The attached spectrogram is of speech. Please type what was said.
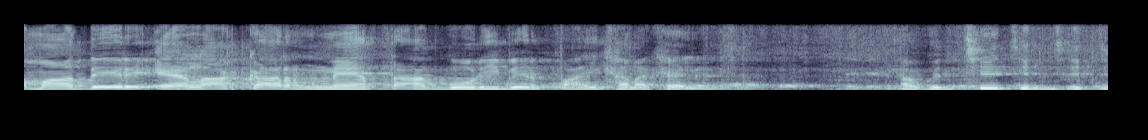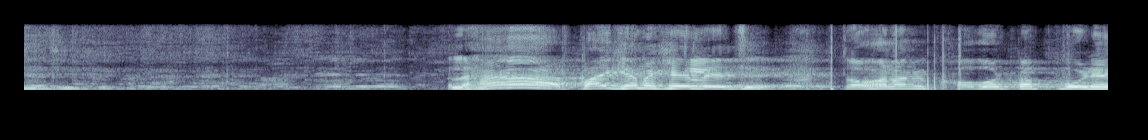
আমাদের এলাকার নেতা গরিবের পায়খানা খেলে আমি বলছি, ছি ছি ছি ছি ছি। বলে, হ্যাঁ পায়খানা খেয়ে তখন আমি খবরটা পড়ে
